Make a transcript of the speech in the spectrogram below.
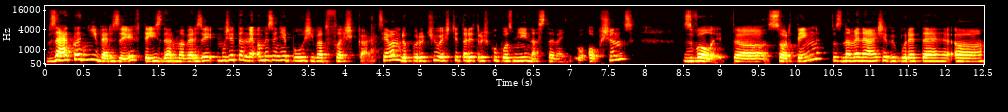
V základní verzi, v té zdarma verzi, můžete neomezeně používat flashcards. Já vám doporučuji ještě tady trošku pozměnit nastavení. U options zvolit uh, sorting, to znamená, že vy budete uh,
